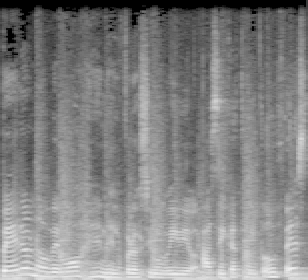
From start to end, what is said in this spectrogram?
pero nos vemos en el próximo vídeo, así que hasta entonces,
